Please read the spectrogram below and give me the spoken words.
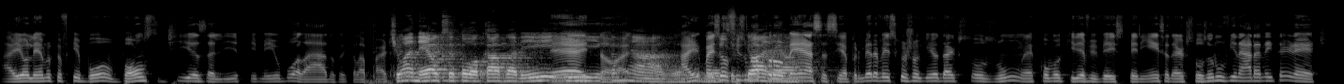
Aí eu lembro que eu fiquei bo bons dias ali, fiquei meio bolado com aquela parte. Tinha um anel que você colocava ali é, e então, caminhava. Aí, mas eu fiz uma promessa, assim, a primeira vez que eu joguei o Dark Souls 1, né, como eu queria viver a experiência Dark Souls, eu não vi nada na internet.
